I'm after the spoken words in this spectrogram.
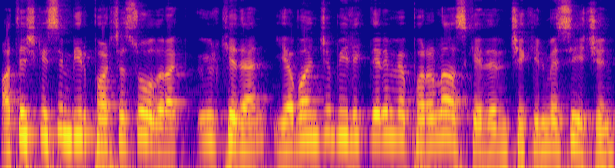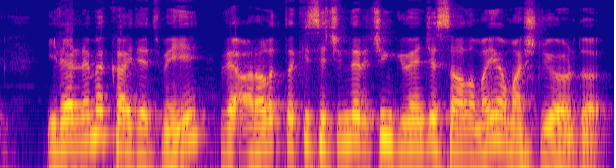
ateşkesin bir parçası olarak ülkeden yabancı birliklerin ve paralı askerlerin çekilmesi için ilerleme kaydetmeyi ve Aralık'taki seçimler için güvence sağlamayı amaçlıyordu.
